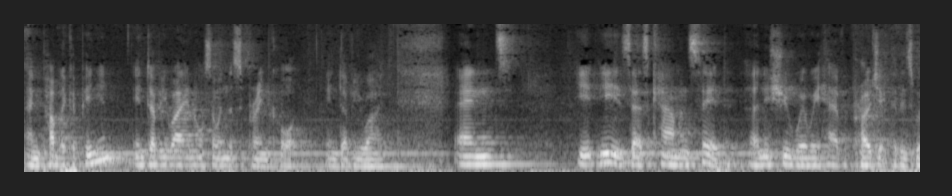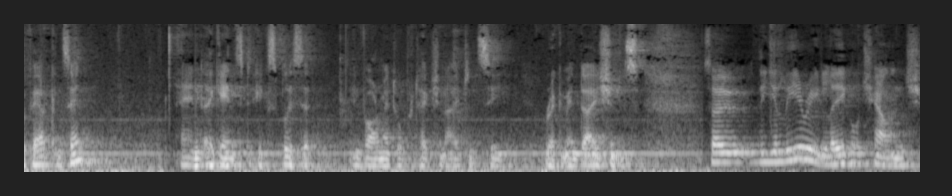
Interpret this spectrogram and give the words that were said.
and public opinion in WA and also in the Supreme Court in WA. And it is, as Carmen said, an issue where we have a project that is without consent and against explicit Environmental Protection Agency recommendations. So the Yeelirrie legal challenge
